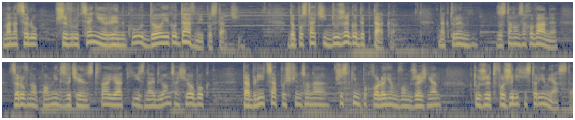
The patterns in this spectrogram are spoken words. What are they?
ma na celu przywrócenie rynku do jego dawnej postaci. Do postaci dużego deptaka, na którym zostaną zachowane zarówno pomnik zwycięstwa, jak i znajdująca się obok tablica poświęcona wszystkim pokoleniom wąbrzeźnian, którzy tworzyli historię miasta.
